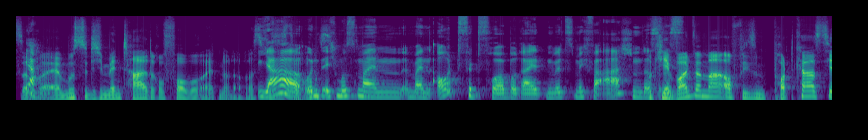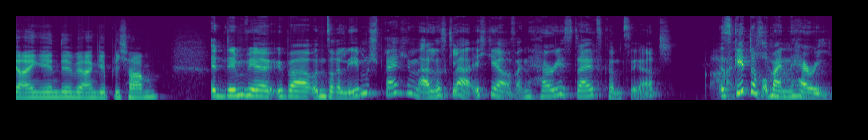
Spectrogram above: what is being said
So, Ja. aber, äh, musst du dich mental darauf vorbereiten oder was? Ja, und ich muss mein, mein Outfit vorbereiten. Willst du mich verarschen? Okay, wollen wir mal auf diesen Podcast hier eingehen, den wir angeblich haben? indem wir über unsere Leben sprechen? Alles klar, ich gehe auf ein Harry Styles Konzert. Es geht doch um einen Harry.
